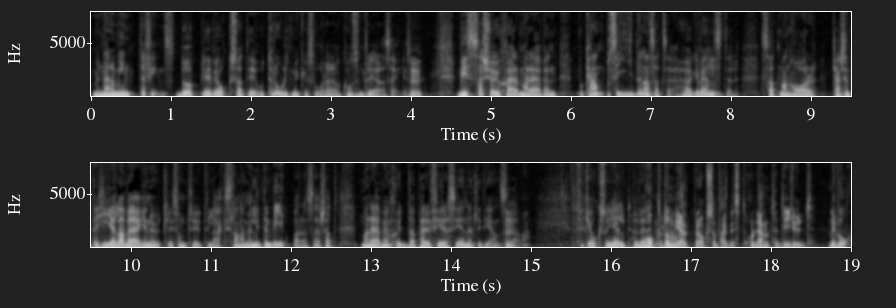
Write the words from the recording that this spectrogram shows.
Men när de inte finns, då upplever jag också att det är otroligt mycket svårare att koncentrera sig. Liksom. Mm. Vissa kör ju skärmar även på, kant, på sidorna så att säga, höger-vänster. Så att man har, kanske inte hela vägen ut liksom till, till axlarna, men en liten bit bara, så, här, så att man även skyddar periferscenet lite grann. Så där, Mm. va? Tycker jag också hjälper väldigt Och bra. de hjälper också faktiskt ordentligt i ljudnivå.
